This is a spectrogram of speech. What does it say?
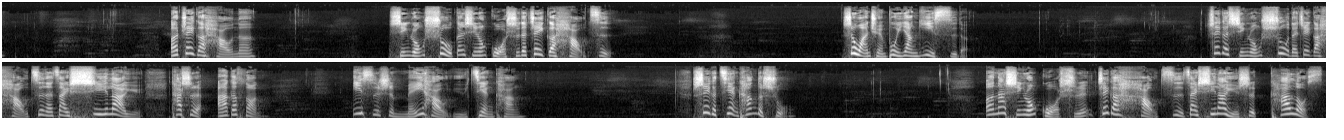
而这个好呢，形容树跟形容果实的这个好字，是完全不一样意思的。这个形容树的这个好字呢，在希腊语。它是 agathon，意思是美好与健康，是一个健康的树。而那形容果实这个好字，在希腊语是 kalos，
